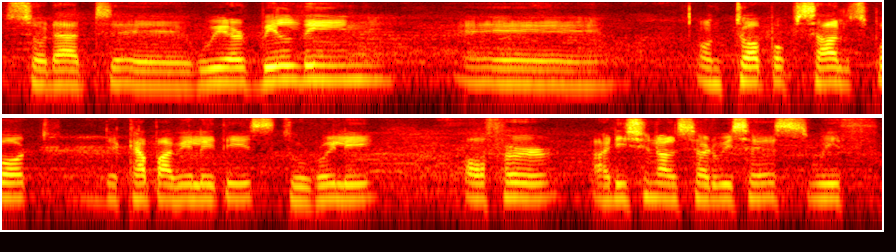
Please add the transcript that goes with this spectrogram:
so that uh, we are building uh, on top of SaluSpot the capabilities to really offer additional services with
